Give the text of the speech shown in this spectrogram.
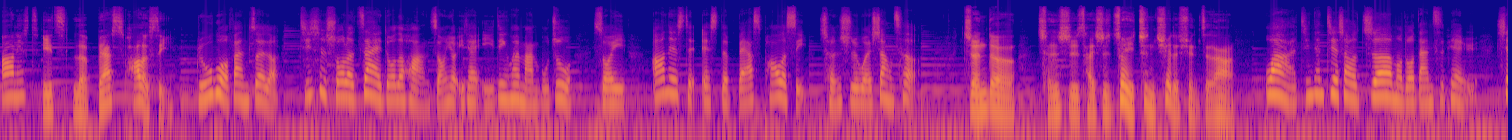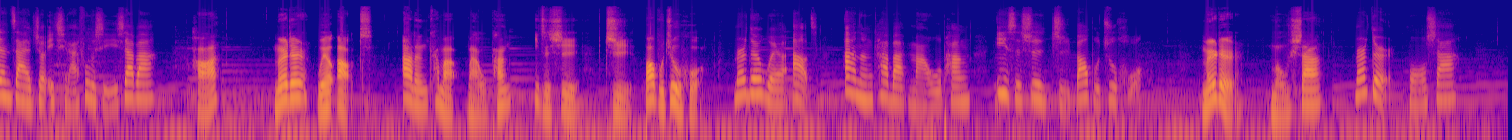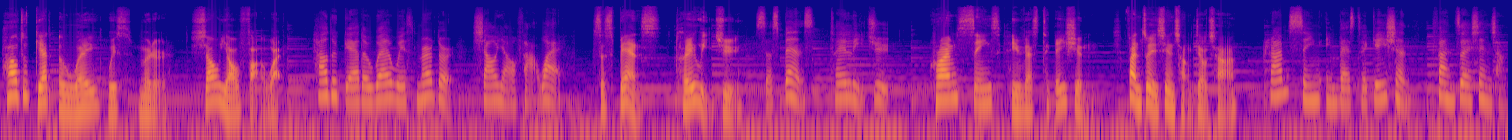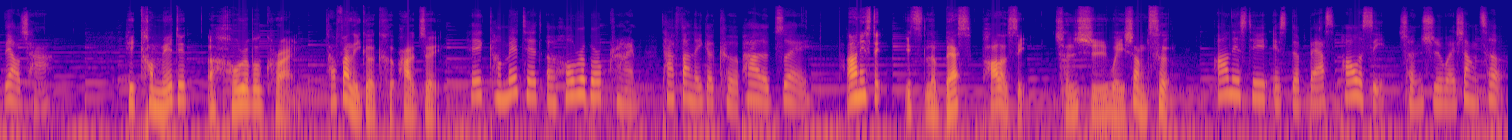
，Honest is the best policy。如果犯罪了，即使说了再多的谎，总有一天一定会瞒不住。所以，Honest is the best policy。诚实为上策。真的，诚实才是最正确的选择啊！哇，今天介绍了这么多单词片语，现在就一起来复习一下吧。好啊，Murder will out。阿伦看马马无旁，意思是纸包不住火。Murder will out，阿能卡巴马无旁，意思是纸包不住火。Murder，谋杀。Murder，谋杀。How to get away with murder，逍遥法外。How to get away with murder，逍遥法外。Suspense，推理剧。Suspense，推理剧。 crime scene investigation，犯罪现场调查。 crime scene investigation，犯罪现场调查。 He committed a horrible crime，他犯了一个可怕的罪。 He committed a horrible crime，他犯了一个可怕的罪。 Honesty is the best policy，诚实为上策。Honesty is the best policy，诚实为上策。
